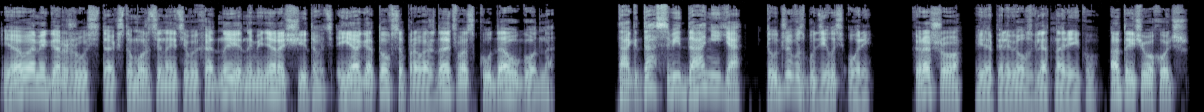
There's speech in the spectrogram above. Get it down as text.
«Я вами горжусь, так что можете на эти выходные на меня рассчитывать. Я готов сопровождать вас куда угодно». «Тогда свидания!» — тут же возбудилась Ори. «Хорошо», — я перевел взгляд на Рейку. «А ты чего хочешь?»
